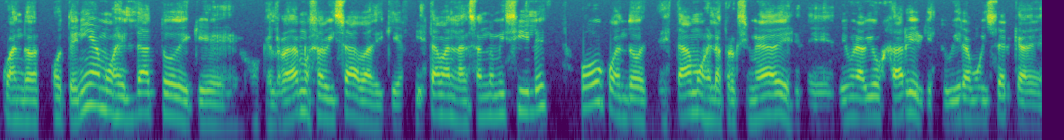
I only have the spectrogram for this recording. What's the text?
cuando o teníamos el dato de que, o que el radar nos avisaba de que estaban lanzando misiles, o cuando estábamos en las proximidades de, un avión Harrier que estuviera muy cerca de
